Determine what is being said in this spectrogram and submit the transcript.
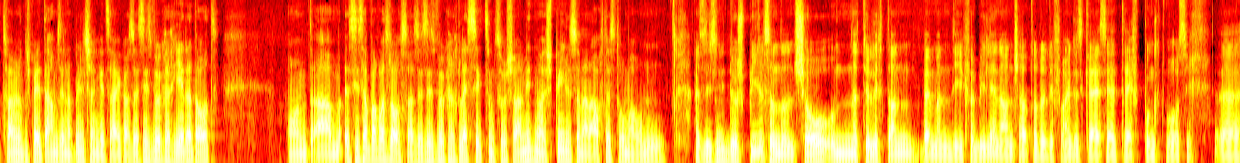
Zwei Minuten später haben sie einen Bildschirm gezeigt. Also es ist wirklich jeder dort. Und ähm, es ist einfach was los. Also es ist wirklich lässig zum Zuschauen, nicht nur das Spiel, sondern auch das drumherum. Mhm. Also es ist nicht nur Spiel, sondern Show und natürlich dann, wenn man die Familien anschaut oder die Freundeskreise, ein Treffpunkt, wo sich äh,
